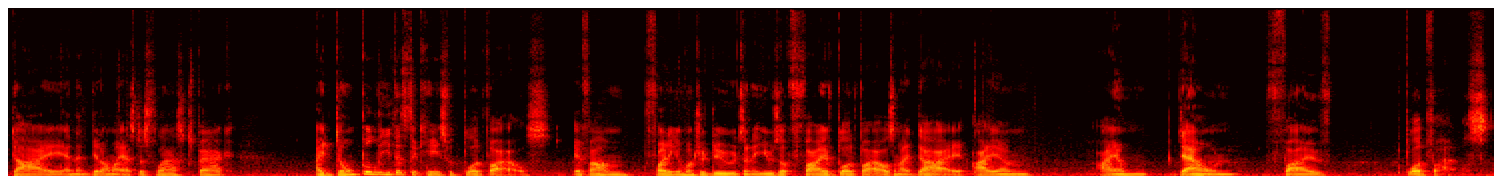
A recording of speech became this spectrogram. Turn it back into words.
die and then get all my Estus flasks back. I don't believe that's the case with blood vials. If I'm fighting a bunch of dudes and I use up five blood vials and I die, I am I am down five blood vials.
